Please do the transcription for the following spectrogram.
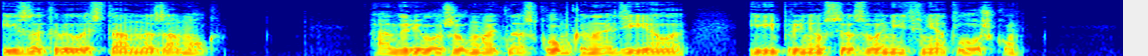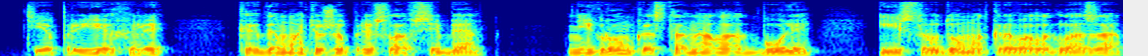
и закрылась там на замок. Андрей ложил мать на скомканное одеяло и принялся звонить в неотложку. Те приехали, когда мать уже пришла в себя, негромко стонала от боли и с трудом открывала глаза.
